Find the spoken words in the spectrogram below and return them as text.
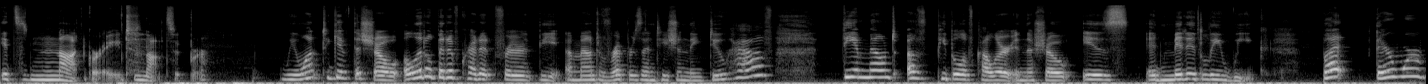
It's not great. Not super. We want to give the show a little bit of credit for the amount of representation they do have. The amount of people of color in the show is admittedly weak, but there were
